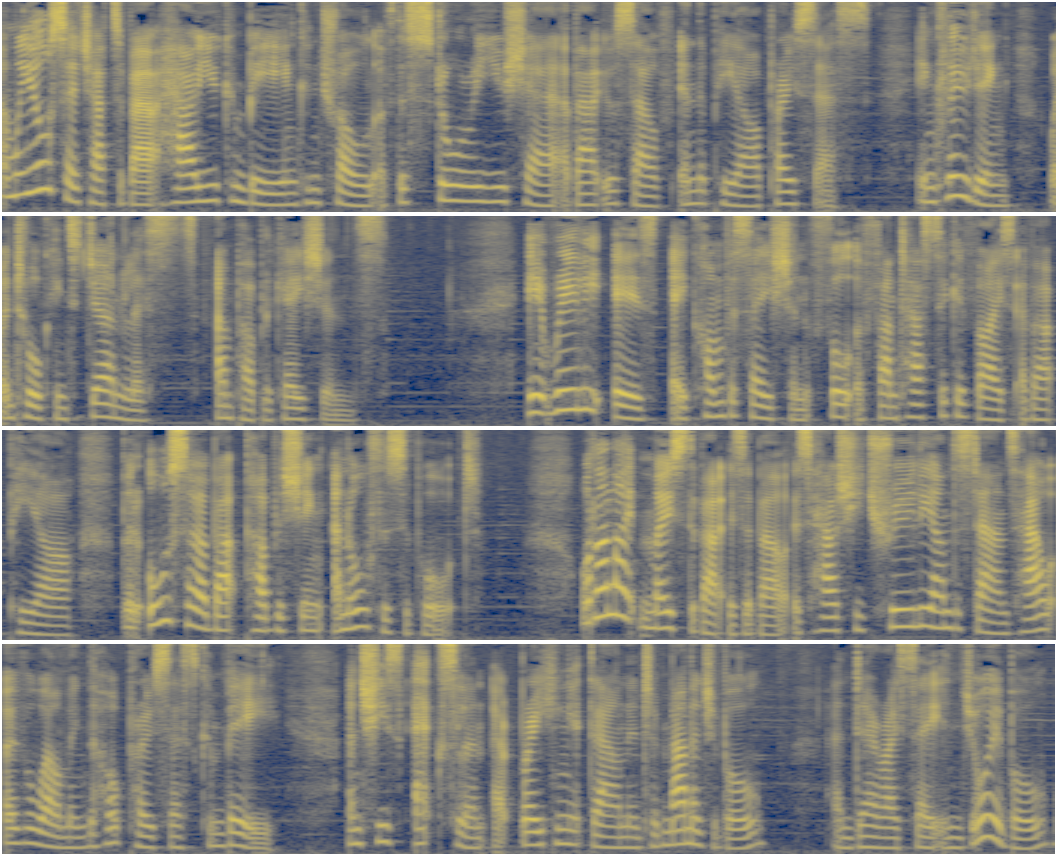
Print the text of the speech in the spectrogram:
And we also chat about how you can be in control of the story you share about yourself in the PR process, including when talking to journalists and publications. It really is a conversation full of fantastic advice about PR, but also about publishing and author support. What I like most about Isabelle is how she truly understands how overwhelming the whole process can be, and she's excellent at breaking it down into manageable, and dare I say enjoyable,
